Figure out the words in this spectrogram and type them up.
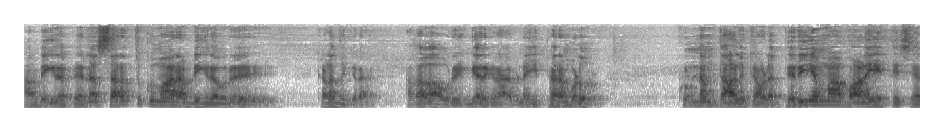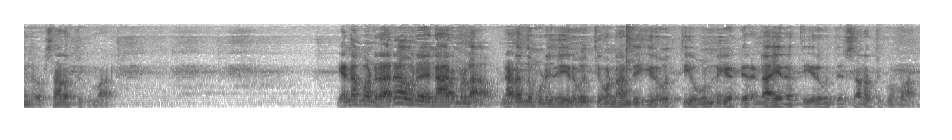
அப்படிங்கிற பேரில் சரத்குமார் அப்படிங்கிற ஒரு கலந்துக்கிறார். அதாவது அவர் எங்கே இருக்கிறார் அப்படின்னா பெரம்பலூர் குன்னம் தாலுக்காவில் பெரியம்மா பாளையத்தை சேர்ந்தவர் சரத்குமார். என்ன பண்ணுறாரு அவர் நார்மலாக நடந்து முடிந்த இருபத்தி ஒன்றாந்தேதி இருபத்தி ஒன்று எட்டு ரெண்டாயிரத்தி இருபத்தி சரத்குமார்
